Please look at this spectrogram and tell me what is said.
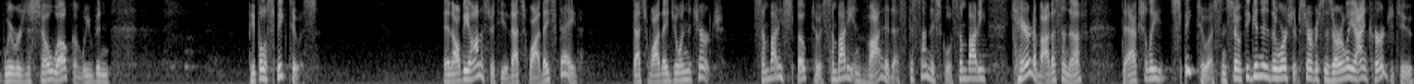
we were just so welcome. We've been, people speak to us. And I'll be honest with you, that's why they stayed. That's why they joined the church. Somebody spoke to us. Somebody invited us to Sunday school. Somebody cared about us enough to actually speak to us. And so if you get into the worship services early, I encourage you to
